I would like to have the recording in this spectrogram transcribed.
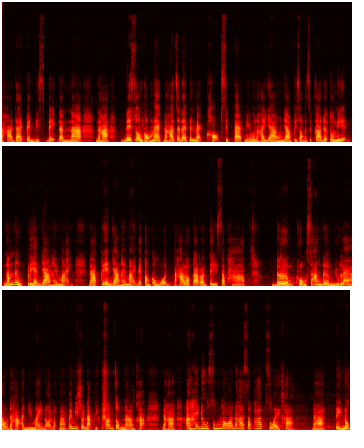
นะคะ ได้เป็นดิสเบรกด้านหน้านะคะ ในส่วนของแม็กนะคะ จะได้เป็นแม็กขอบ 18 นิ้วนะคะยางยางปี 2019 เดี๋ยวตัวนี้น้ำหนึ่งเปลี่ยนยางให้ใหม่นะเปลี่ยนยางให้ใหม่ไม่ต้องกังวลนะคะ เราการันตีสภาพเดิมโครงสร้างเดิมอยู่แล้วนะคะ อันนี้ใหม่น้อยมากๆ ไม่มีชนหนักพลิกคว่ำจมน้ำค่ะนะคะอะให้ดูซุ้มล้อนะคะ สภาพสวยค่ะนะคะปีกนก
